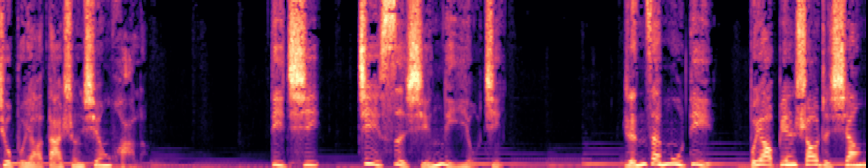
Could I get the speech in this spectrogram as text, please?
就不要大声喧哗了。第七，祭祀行礼有敬。人在墓地，不要边烧着香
